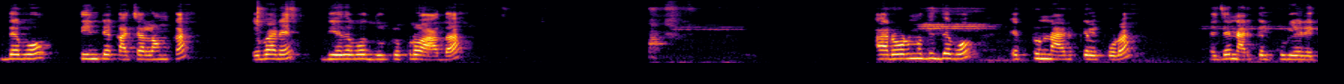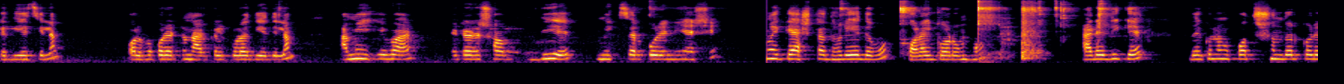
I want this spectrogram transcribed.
দেব তিনটে কাঁচা লঙ্কা। এবারে দিয়ে দেব দু টুকরো আদা। আর ওর মধ্যে দেব একটু নারকেল কোড়া। এই যে নারকেল কুড়িয়ে রেখে দিয়েছিলাম। অল্প করে একটু নারকেল কোড়া দিয়ে দিলাম। আমি এবার এটার সব দিয়ে মিক্সার করে নিয়ে আসি। আমি গ্যাসটা ধরিয়ে দেব, কড়াই গরম হোক। আর এদিকে দেখুন আমি কত সুন্দর করে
